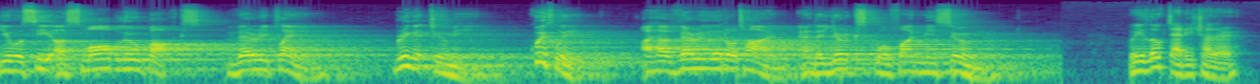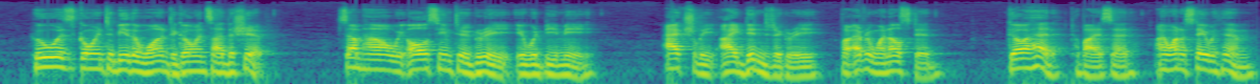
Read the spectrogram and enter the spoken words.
You will see a small blue box, very plain. Bring it to me. Quickly! I have very little time, and the Yeerks will find me soon. We looked at each other. Who was going to be the one to go inside the ship? Somehow we all seemed to agree it would be me. Actually, I didn't agree, but everyone else did. Go ahead, Tobias said. I want to stay with him.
